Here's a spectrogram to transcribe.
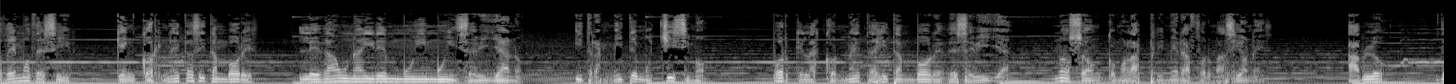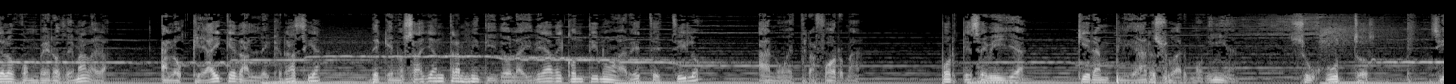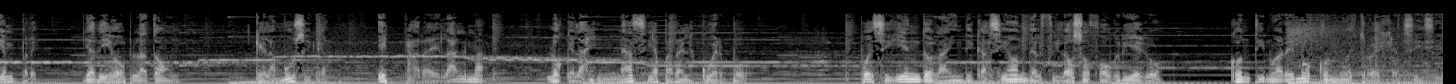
Podemos decir que en cornetas y tambores le da un aire muy muy sevillano y transmite muchísimo, porque las cornetas y tambores de Sevilla no son como las primeras formaciones. Hablo de los bomberos de Málaga, a los que hay que darle gracias de que nos hayan transmitido la idea de continuar este estilo a nuestra forma, porque Sevilla quiere ampliar su armonía, sus gustos, siempre ya dijo Platón que la música es para el alma lo que la gimnasia para el cuerpo. Pues siguiendo la indicación del filósofo griego, continuaremos con nuestro ejercicio.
